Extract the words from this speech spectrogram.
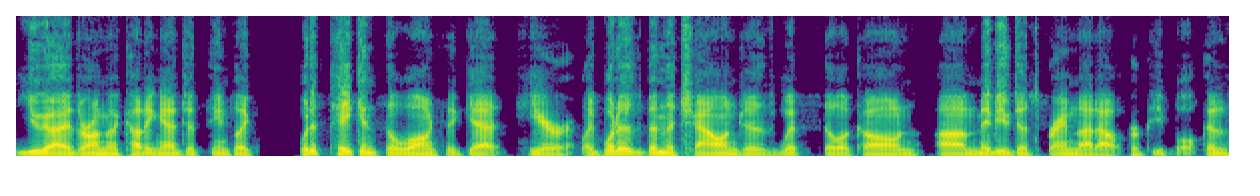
you guys are on the cutting edge. It seems like what has taken so long to get here? Like, what has been the challenges with silicone? Um, maybe you just frame that out for people because,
